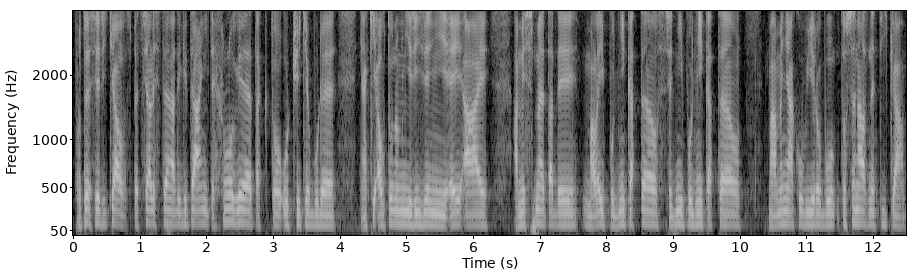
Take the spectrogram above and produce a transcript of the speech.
protože si říkal, specialisté na digitální technologie, tak to určitě bude nějaký autonomní řízení, AI. A my jsme tady malý podnikatel, střední podnikatel, máme nějakou výrobu, to se nás netýká.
